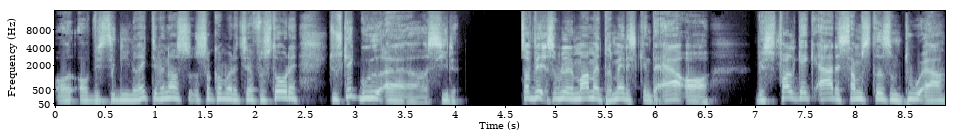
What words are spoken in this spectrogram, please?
Og, og hvis de er dine rigtige venner, så, så kommer det til at forstå det. Du skal ikke gå ud og, og sige det. Så, så bliver det meget mere dramatisk, end det er. Og hvis folk ikke er det samme sted, som du er,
